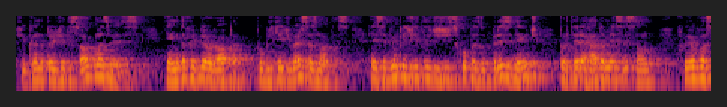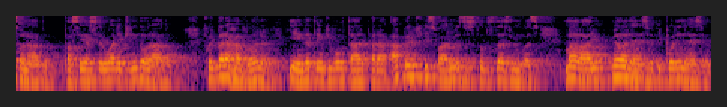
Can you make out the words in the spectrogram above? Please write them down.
Ficando perdido só algumas vezes. E ainda fui para a Europa, publiquei diversas notas. Recebi um pedido de desculpas do presidente por ter errado a minha sessão. Fui ovacionado, passei a ser o alecrim dourado. Fui para Havana e ainda tenho que voltar para aperfeiçoar meus estudos das línguas malaio, melanésio e polinésio.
